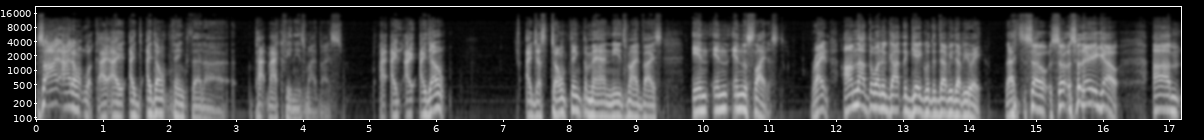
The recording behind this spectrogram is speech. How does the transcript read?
So I, I don't look. I, I, I don't think that uh, Pat McAfee needs my advice. I, I, I don't. I just don't think the man needs my advice in in in the slightest. Right? I'm not the one who got the gig with the WWE. That's so so so. There you go. Um,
